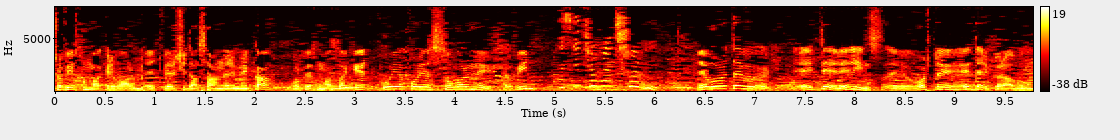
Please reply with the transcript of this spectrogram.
շվի խմբակ էր վարում։ Այդ վերջի դասարաններում եկավ որպես մասնագետ, ու երբ որ ես սովորում էի շվին, Իսկ ինչու՞ եք շվի։ դե որովհետև այդ էր էլի ինձ ոչ թե այդ էր գրավում։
